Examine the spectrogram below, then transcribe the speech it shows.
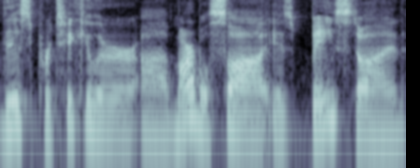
this particular uh, marble saw is based on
